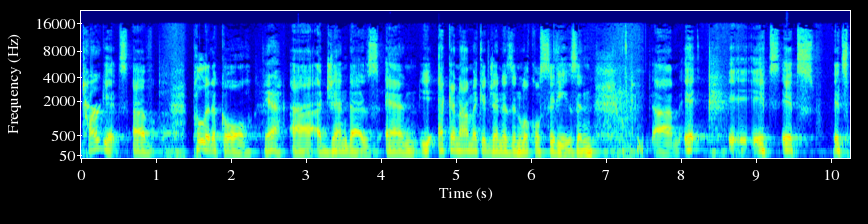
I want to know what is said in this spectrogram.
targets of political Yeah. uh, agendas and economic agendas in local cities, and um, it, it it's it's it's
